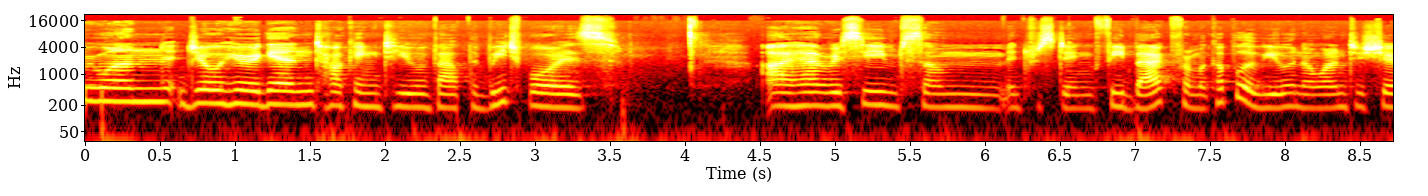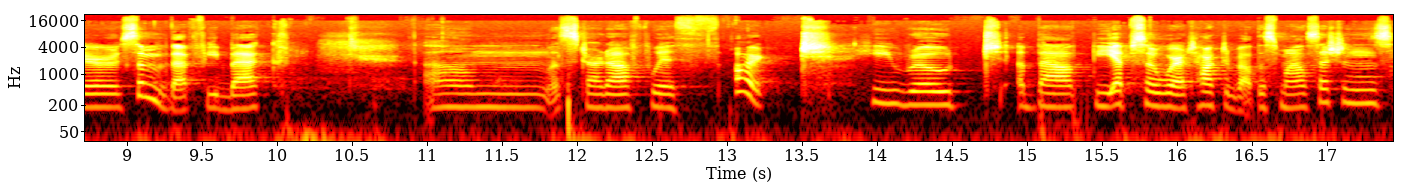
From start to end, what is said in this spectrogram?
everyone, Joe here again talking to you about the Beach Boys. I have received some interesting feedback from a couple of you, and I wanted to share some of that feedback. Um, let's start off with Art. He wrote about the episode where I talked about the Smile Sessions,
